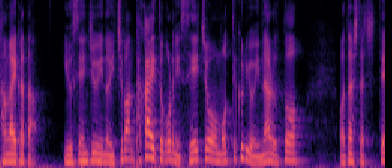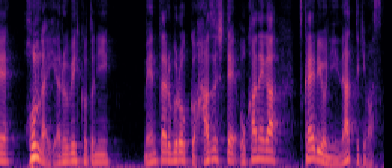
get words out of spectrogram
考え方、優先順位の一番高いところに成長を持ってくるようになると、私たちって本来やるべきことにメンタルブロックを外してお金が使えるようになってきます。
